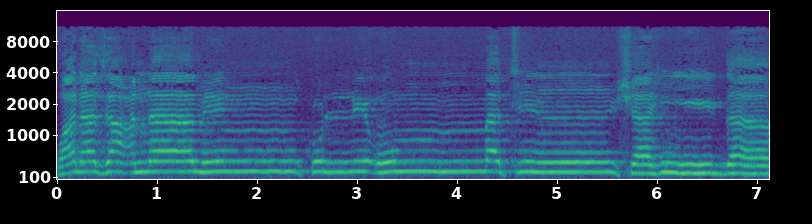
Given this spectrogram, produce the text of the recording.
ونزعنا من كل أمة شهيدا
